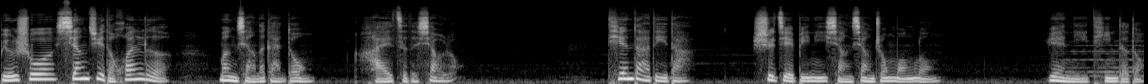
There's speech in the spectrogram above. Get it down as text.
比如说相聚的欢乐、梦想的感动、孩子的笑容。天大地大，世界比你想象中朦胧。愿你听得懂。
